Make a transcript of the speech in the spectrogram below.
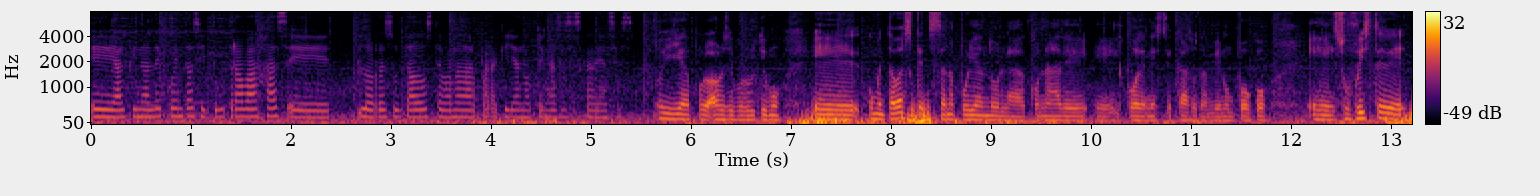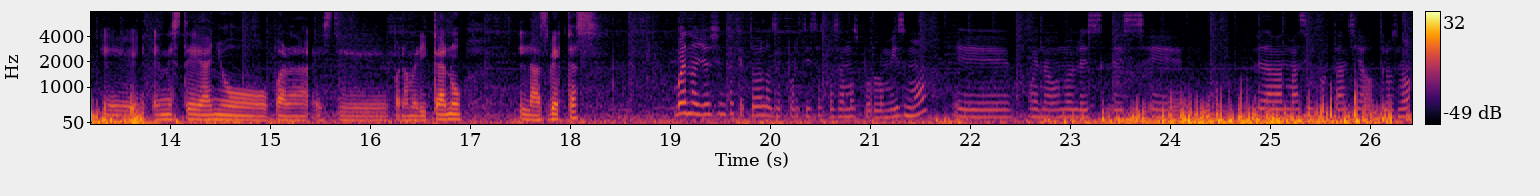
eh, al final de cuentas, si tú trabajas, eh, los resultados te van a dar para que ya no tengas esas cadencias. Oye, ya por, ahora sí, por último, eh, comentabas que te están apoyando la CONADE, el CODE en este caso también un poco. Eh, ¿Sufriste en este año para este Panamericano las becas? Bueno, yo siento que todos los deportistas pasamos por lo mismo. Bueno, a uno les, les le daban más importancia, a otros no.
